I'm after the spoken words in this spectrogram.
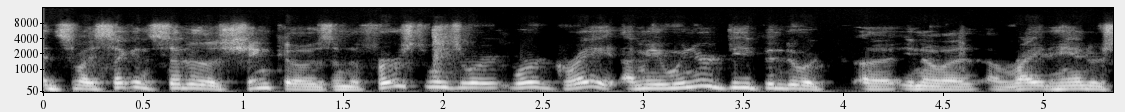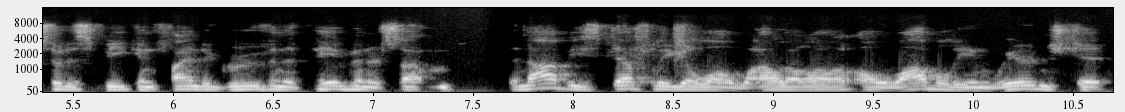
it's my second set of those Shinkos, and the first ones were, were great. I mean, when you're deep into a, uh, you know, a, a right hander, so to speak, and find a groove in the pavement or something, the knobbies definitely go all, all, all, all wobbly and weird and shit.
